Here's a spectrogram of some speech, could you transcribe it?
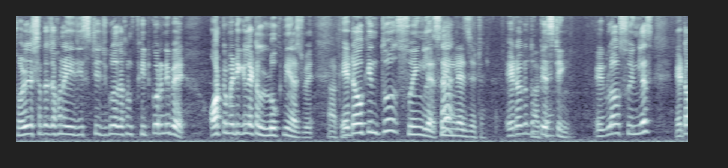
শরীরের সাথে যখন এই স্টিচগুলো যখন ফিট করে নিবে অটোমেটিক্যালি একটা লুক নিয়ে আসবে। এটাও কিন্তু সুইংলেস হ্যাঁ? ইংলিশ যেটা। এটাও কিন্তু. পেস্টিং এগুলো সুইংলেস এটা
